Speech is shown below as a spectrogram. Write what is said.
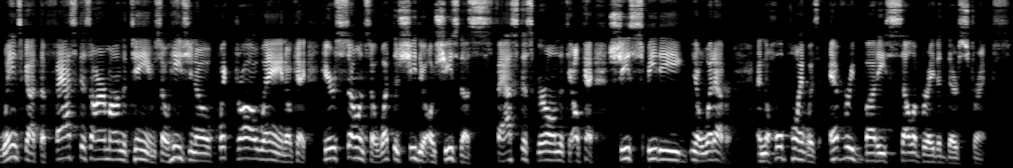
Wayne's got the fastest arm on the team. So he's, you know, quick draw Wayne. Okay. Here's so and so. What does she do? Oh, she's the fastest girl on the team. Okay. She's speedy, you know, whatever. And the whole point was everybody celebrated their strengths.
